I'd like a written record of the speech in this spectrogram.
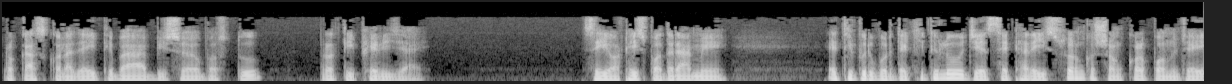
ପ୍ରକାଶ କରାଯାଇଥିବା ବିଷୟବସ୍ତୁ ପ୍ରତି ଫେରିଯାଏ। ସେହି ଅଠେଇଶ ପଦରେ ଆମେ ଏଥିପୂର୍ବରୁ ଦେଖିଥିଲୁ ଯେ ସେଠାରେ ଈଶ୍ୱରଙ୍କ ସଂକଳ୍ପ ଅନୁଯାୟୀ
